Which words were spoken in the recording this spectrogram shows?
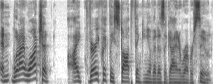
And when I watch it, I very quickly stop thinking of it as a guy in a rubber suit. Mm.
